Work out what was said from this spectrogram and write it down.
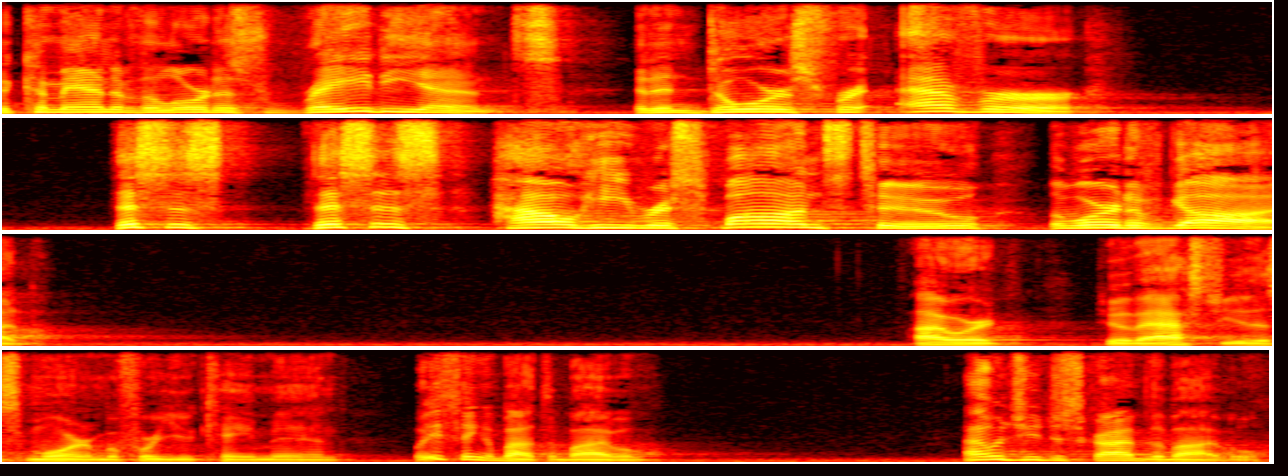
The command of the Lord is radiant, it endures forever. This is, this is how he responds to the word of God. If I were to have asked you this morning before you came in, what do you think about the Bible? How would you describe the Bible?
